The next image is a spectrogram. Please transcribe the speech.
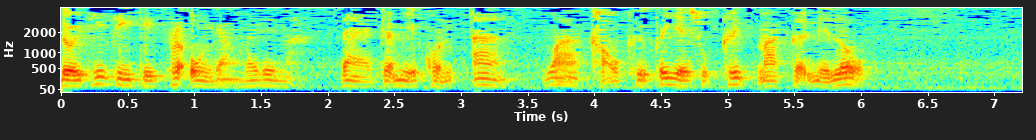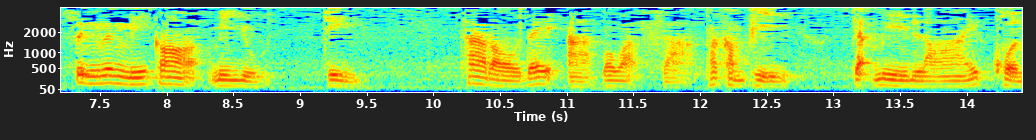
โดยที่จริงๆพระองค์ยังไม่ได้มา แต่จะมีคนอ้างว่าเขาคือพระเยซูคริสต์มาเกิดในโลก ซึ่งเรื่องนี้ก็มีอยู่จริง ถ้าเราได้อ่านประวัติศาสตร์พระคัมภีร์จะมีหลายคน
